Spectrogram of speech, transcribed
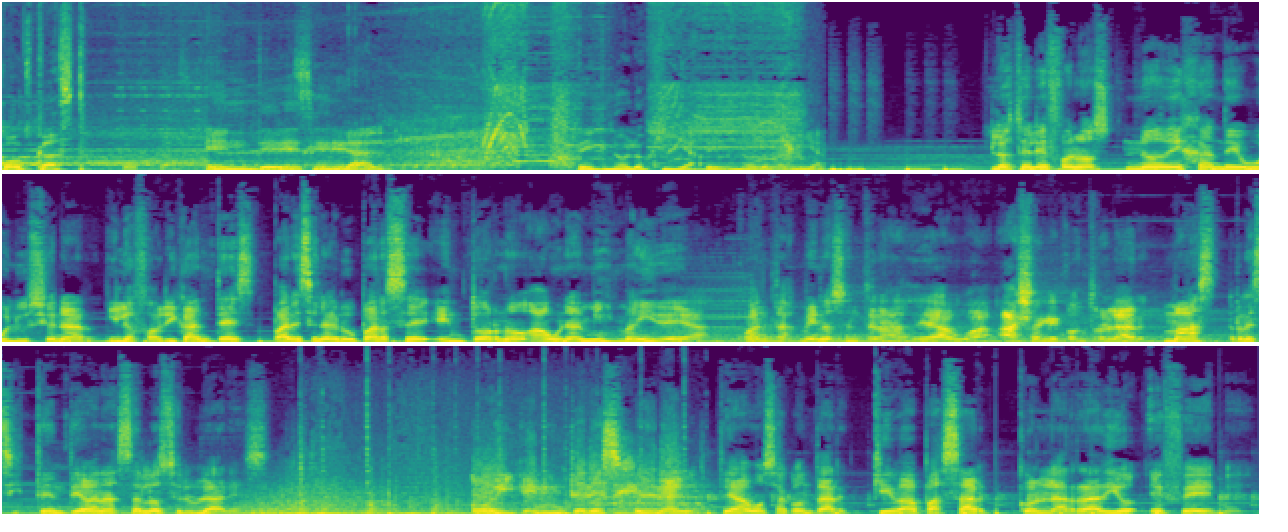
Podcast. Interés general. Tecnología. Tecnología. Los teléfonos no dejan de evolucionar y los fabricantes parecen agruparse en torno a una misma idea. Cuantas menos entradas de agua haya que controlar, más resistente van a ser los celulares. Hoy en Interés General te vamos a contar qué va a pasar con la radio FM.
